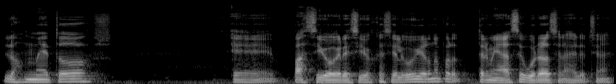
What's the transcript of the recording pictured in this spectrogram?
los métodos eh, pasivo-agresivos que hacía el gobierno para terminar de asegurarse las elecciones.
